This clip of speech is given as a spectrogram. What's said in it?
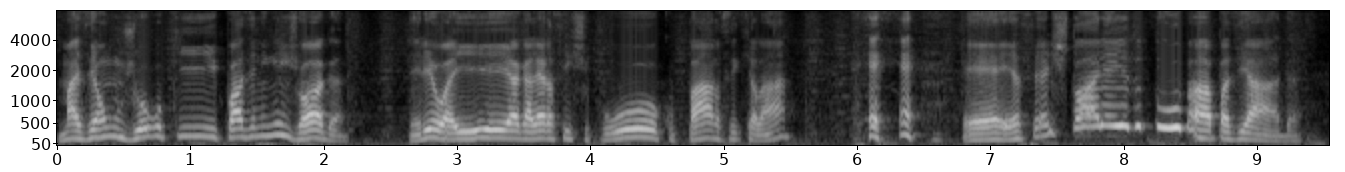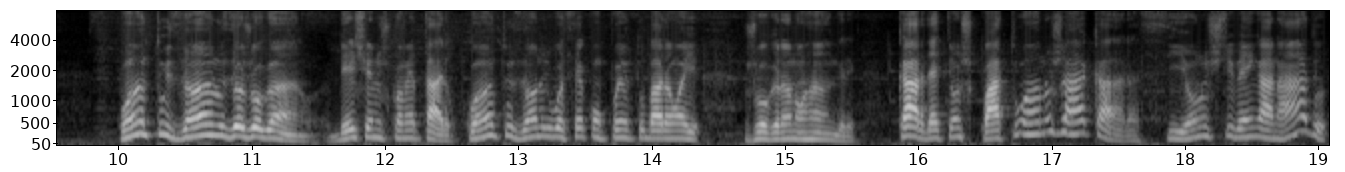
Mas é um jogo que quase ninguém joga. Entendeu? Aí a galera assiste pouco, pá, não sei o que lá. é, essa é a história aí do Tuba, rapaziada. Quantos anos eu jogando? Deixa aí nos comentários. Quantos anos você acompanha o Tubarão aí jogando Hungry? Cara, deve ter uns 4 anos já, cara. Se eu não estiver enganado,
